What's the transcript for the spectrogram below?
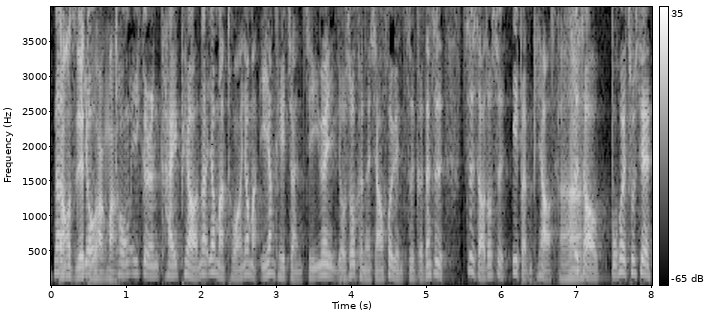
然后直接土航嘛。同一个人开票，那要么土航，要么一样可以转机，因为有时候可能想要会员资格，但是至少都是一本票，啊、至少不会出现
